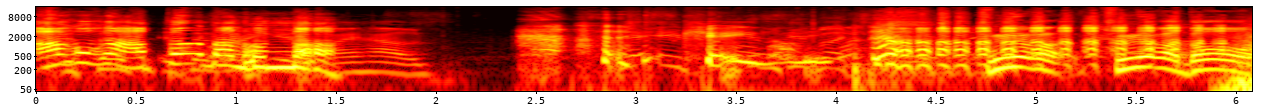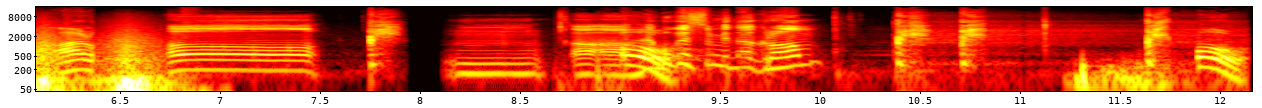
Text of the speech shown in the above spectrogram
악어가 아빠, 난 엄마. Crazy. 중녀가 중녀가 너 알. 어, 음, 아, 아, 오. 해보겠습니다. 그럼. 오.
